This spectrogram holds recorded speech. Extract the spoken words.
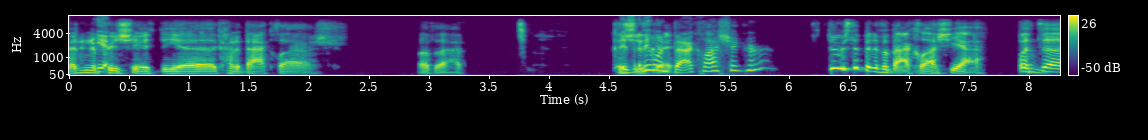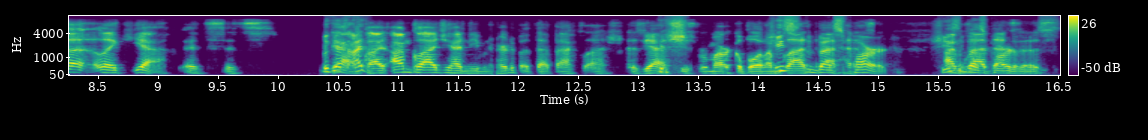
I didn't Yeah. appreciate the uh, kind of backlash of that. Is anyone great. backlashing her? There was a bit of a backlash, yeah, but uh, like yeah, it's it's Hmm. Because yeah, I'm, I- glad, I'm glad you hadn't even heard about that backlash because yeah, she's remarkable, and I'm she's glad the best has- part. She's I'm the glad best part of this.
